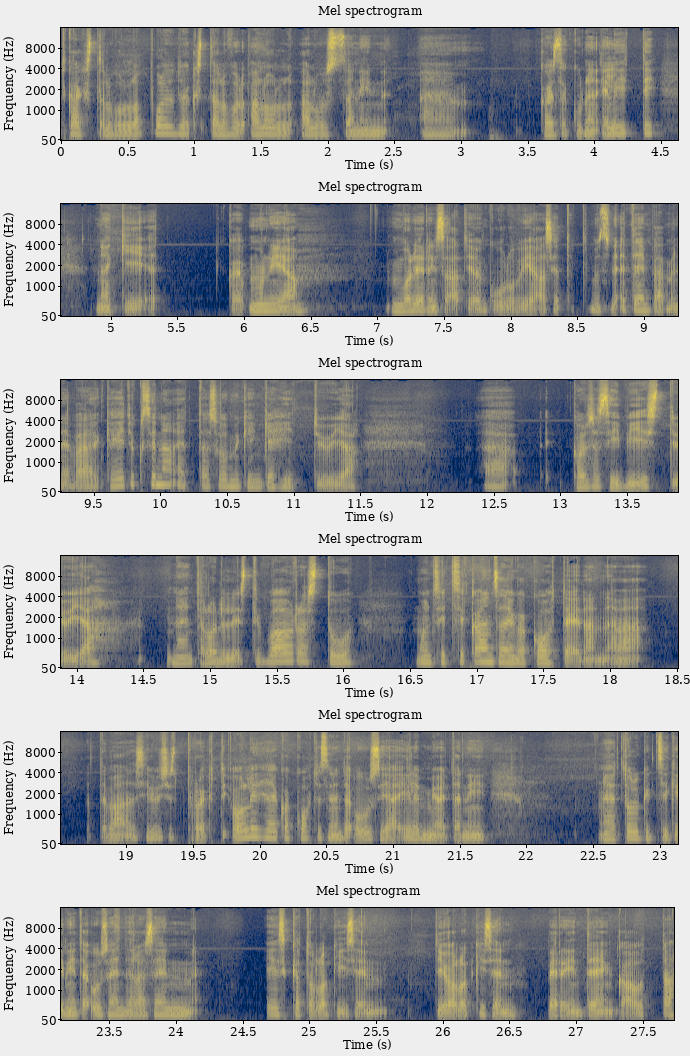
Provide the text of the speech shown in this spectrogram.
1800-luvun lopulla, 1900-luvun alussa, niin kansakunnan eliitti näki että monia modernisaation kuuluvia asioita tämmöisen eteenpäin menevää kehityksenä, että Suomikin kehittyy ja kansa sivistyy ja näin taloudellisesti vaurastuu. Mutta sitten se kansa, jonka kohteena nämä, tämä sivistysprojekti oli ja joka kohtasi näitä uusia ilmiöitä, niin tulkitsikin niitä usein tällaisen eskatologisen, teologisen perinteen kautta.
